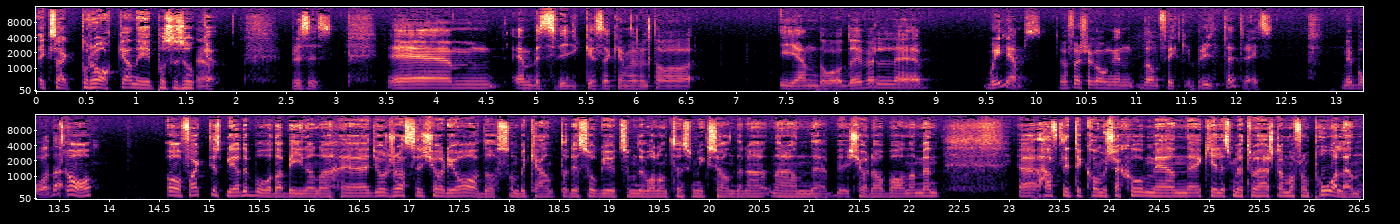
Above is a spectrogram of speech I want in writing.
Exakt, på rakan på Suzuka. Ja, precis. Eh, en besvikelse kan vi väl ta igen då. Det är väl eh, Williams. Det var första gången de fick bryta ett race. Med båda? Ja, och faktiskt blev det båda bilarna. Eh, George Russell körde ju av då som bekant och det såg ut som det var någonting som gick sönder när, han eh, körde av banan. Men jag har haft lite konversation med en kille som jag tror härstammar från Polen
